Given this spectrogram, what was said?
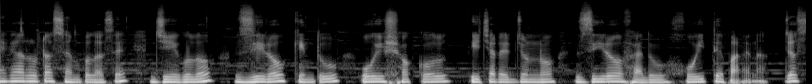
এগারোটা স্যাম্পল আছে, যেগুলো জিরো কিন্তু ওই সকল ফিচারের জন্য জিরো ভ্যালু হইতে পারে না। জাস্ট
